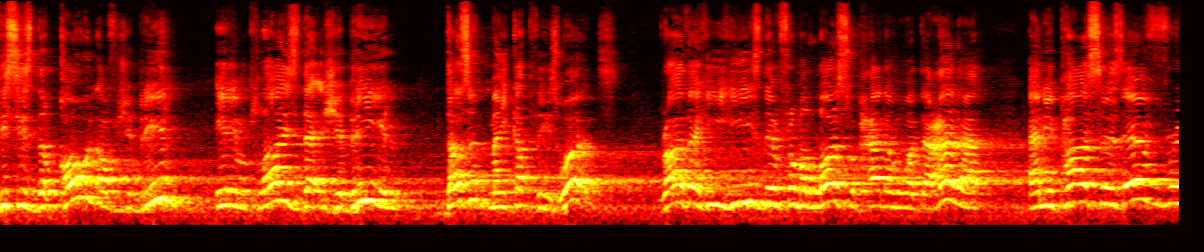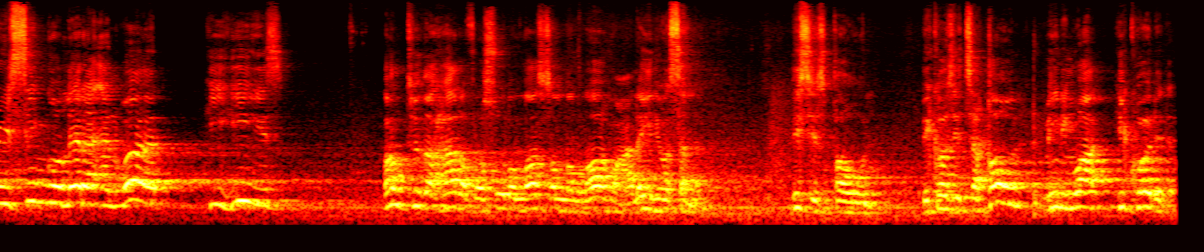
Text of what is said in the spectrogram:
This is the qawl of Jibreel. It implies that Jibreel doesn't make up these words. Rather, he hears them from Allah subhanahu wa ta'ala and he passes every single letter and word he hears onto the heart of Rasulullah sallallahu alayhi wa sallam. This is qawl. Because it's a qawl, meaning what? He quoted it.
